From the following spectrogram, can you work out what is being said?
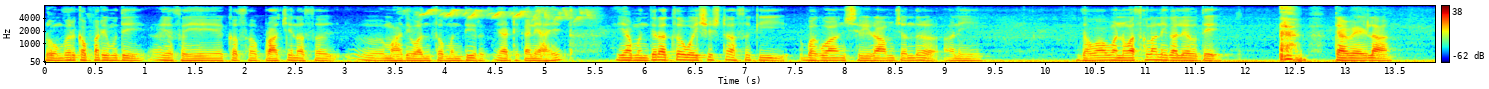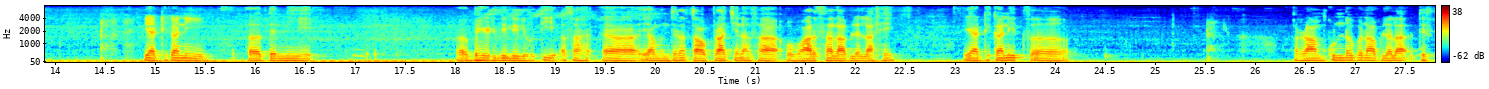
डोंगर कपारीमध्ये असं हे एक असं प्राचीन असं महादेवांचं मंदिर या ठिकाणी आहे. या मंदिराचं वैशिष्ट्य असं की भगवान श्रीरामचंद्र आणि जेव्हा वनवासाला निघाले होते त्यावेळेला या ठिकाणी त्यांनी भेट दिलेली होती. असा या मंदिराचा प्राचीन असा वारसा लाभलेला आहे. या ठिकाणीच रामकुंड पण आपल्याला दिस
